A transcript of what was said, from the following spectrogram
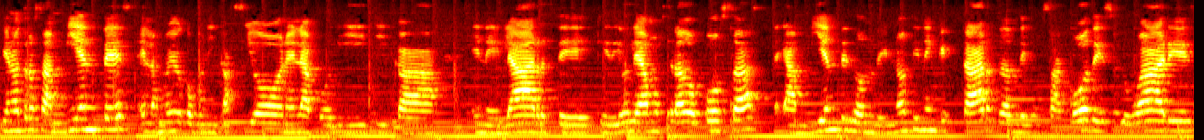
que en otros ambientes, en los medios de comunicación, en la política, en el arte, que Dios le ha mostrado cosas, ambientes donde no tienen que estar, donde los sacó de esos lugares,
